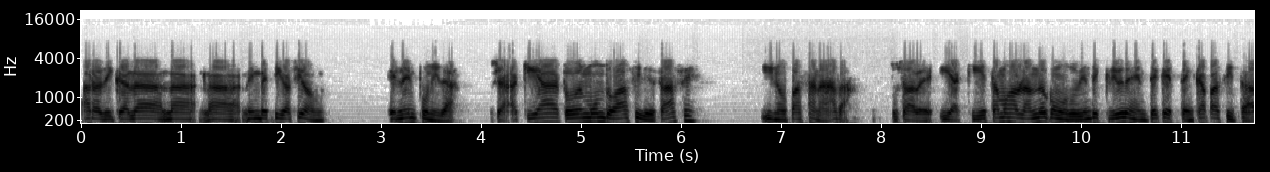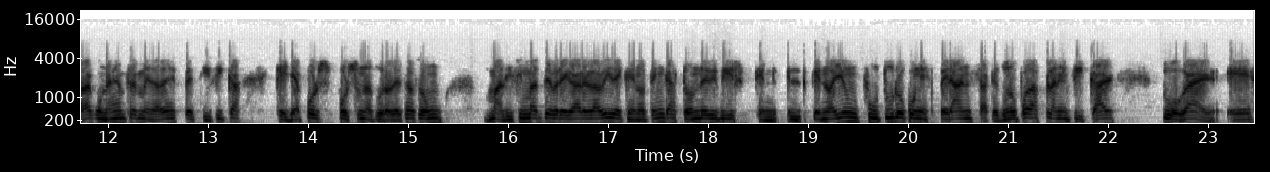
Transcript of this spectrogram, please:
a radicar la, la, la, investigación es la impunidad. O sea, aquí a, todo el mundo hace y deshace y no pasa nada, tú sabes. Y aquí estamos hablando, como tú bien describes, de gente que está incapacitada con unas enfermedades específicas que ya por, por su naturaleza son malísimas de bregar en la vida y que no tengas dónde vivir, que, que no haya un futuro con esperanza, que tú no puedas planificar tu hogar, es,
